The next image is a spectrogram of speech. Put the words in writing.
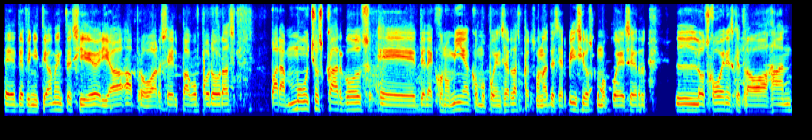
eh, definitivamente sí debería aprobarse el pago por horas para muchos cargos eh, de la economía, como pueden ser las personas de servicios, como puede ser los jóvenes que trabajan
